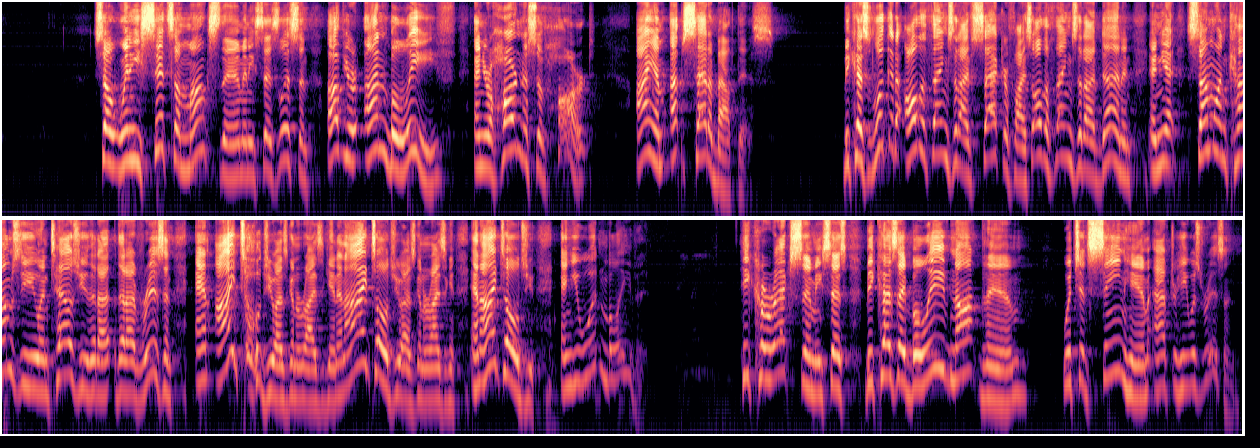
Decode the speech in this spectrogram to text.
So when he sits amongst them and he says, Listen, of your unbelief and your hardness of heart, I am upset about this. Because look at all the things that I've sacrificed, all the things that I've done, and, and yet someone comes to you and tells you that, I, that I've risen, and I told you I was going to rise again, and I told you I was going to rise again, and I told you, and you wouldn't believe it. He corrects them. He says, Because they believed not them which had seen him after he was risen.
